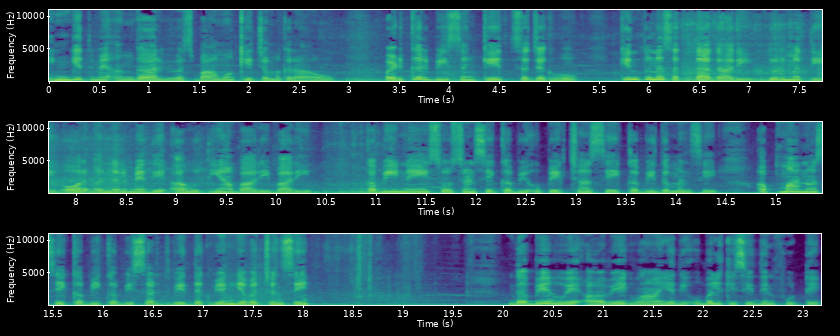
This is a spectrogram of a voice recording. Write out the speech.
इंगित में अंगार विवश भावों की चमक रहा हो। पढ़कर भी संकेत सजग हो। किंतु न सत्ताधारी, दुर्मति और अनल में दे आहुतियाँ बारी बारी कभी नए शोषण से, कभी उपेक्षा से, कभी दमन से, अपमानों से कभी कभी सर्दवेदक व्यंग्य वचन से। दबे हुए आवेग वहाँ यदि उबल किसी दिन फूटे।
